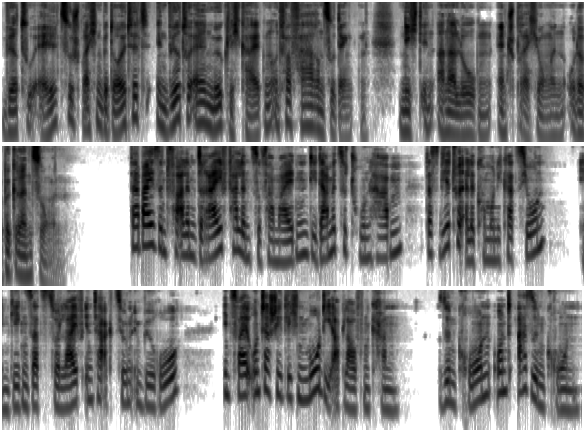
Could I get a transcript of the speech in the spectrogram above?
Virtuell zu sprechen bedeutet, in virtuellen Möglichkeiten und Verfahren zu denken, nicht in analogen Entsprechungen oder Begrenzungen. Dabei sind vor allem drei Fallen zu vermeiden, die damit zu tun haben, dass virtuelle Kommunikation, im Gegensatz zur Live-Interaktion im Büro, in zwei unterschiedlichen Modi ablaufen kann, synchron und asynchron.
